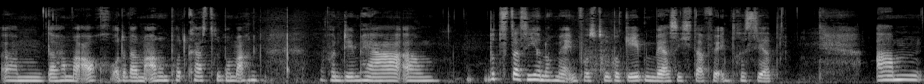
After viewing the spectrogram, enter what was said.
ähm, da haben wir auch, oder werden wir auch noch einen Podcast drüber machen. Von dem her ähm, wird es da sicher noch mehr Infos drüber geben, wer sich dafür interessiert. Ähm,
